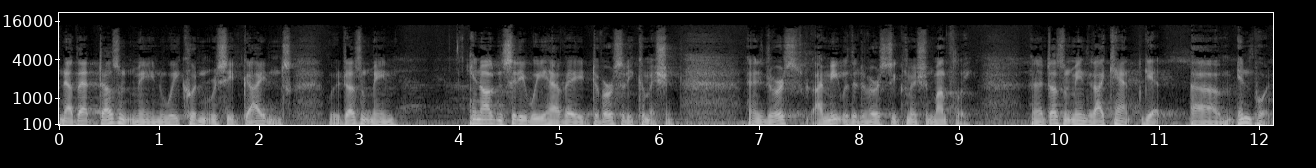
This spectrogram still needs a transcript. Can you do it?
Now that doesn't mean we couldn't receive guidance. It doesn't mean in Ogden City we have a diversity commission, and diverse, I meet with the diversity commission monthly. And it doesn't mean that I can't get um, input,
